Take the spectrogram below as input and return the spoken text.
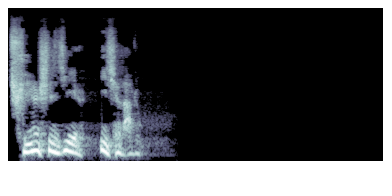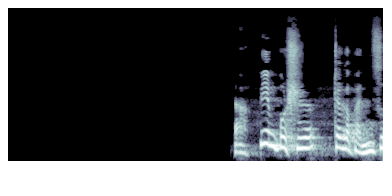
全世界一切大众。啊，并不是这个本子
